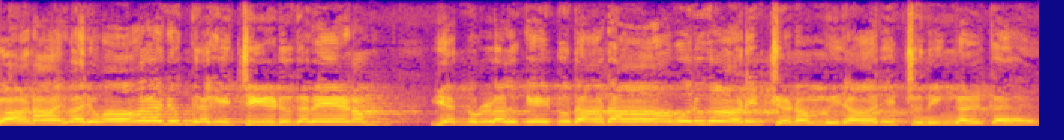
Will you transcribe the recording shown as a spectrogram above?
കാണായി വരുമാറനുഗ്രഹിച്ചിടുക വേണം എന്നുള്ളത് കേട്ടു ദാദാ ഒരു കാണിക്ഷണം വിചാരിച്ചു നിങ്ങൾക്ക്.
